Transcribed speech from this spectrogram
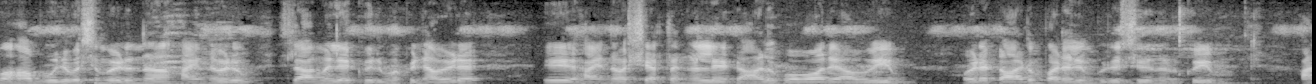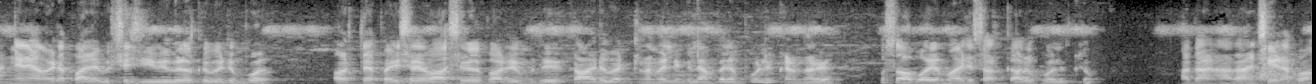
മഹാഭൂരിപക്ഷം വരുന്ന ഹൈന്ദവരും ഇസ്ലാമിലേക്ക് വരുമ്പോൾ പിന്നെ അവരുടെ ഈ ഹൈന്ദവ ക്ഷേത്രങ്ങളിലേക്ക് ആൾ പോവാതെ ആവുകയും അവരുടെ കാടും പടലും പിടിച്ച് നിൽക്കുകയും അങ്ങനെ അവിടെ പല വിഷജീവികളൊക്കെ വരുമ്പോൾ അവിടുത്തെ പരിസരവാസികൾ പറയും ഇത് കാട് വെട്ടണം അല്ലെങ്കിൽ അമ്പലം പൊളിക്കണം എന്നത് സ്വാഭാവികമായിട്ട് സർക്കാർ പൊളിക്കും. അതാണ് അതാണ് ചെയ്യുന്നത് അപ്പോൾ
